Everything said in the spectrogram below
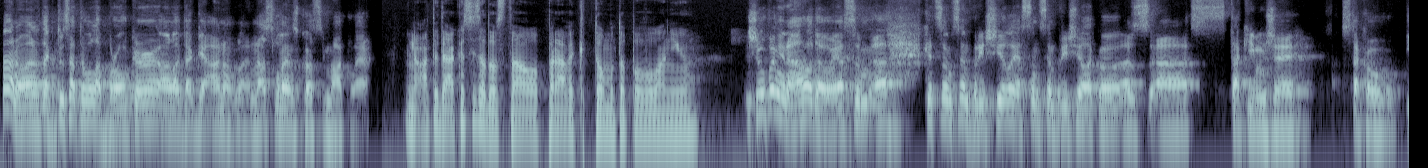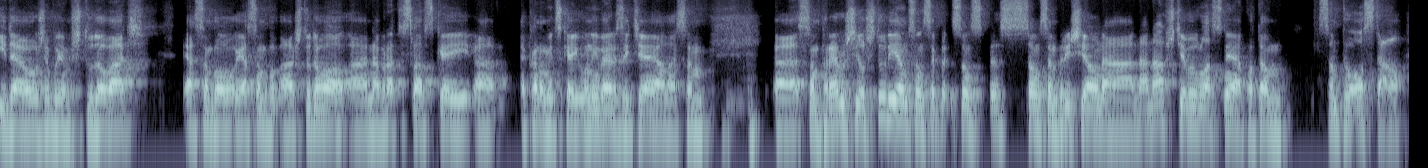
Áno, áno, tak tu sa to volá broker, ale tak ja, áno, na Slovensku asi makler. No a teda ako si sa dostal práve k tomuto povolaniu? Ešte úplne náhodou. Ja som, keď som sem prišiel, ja som sem prišiel ako s, s takým, že s takou ideou, že budem študovať ja som, bol, ja som študoval na Bratislavskej ekonomickej univerzite, ale som, som prerušil štúdium, som, se, som, som sem prišiel na, na návštevu vlastne a potom som tu ostal.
